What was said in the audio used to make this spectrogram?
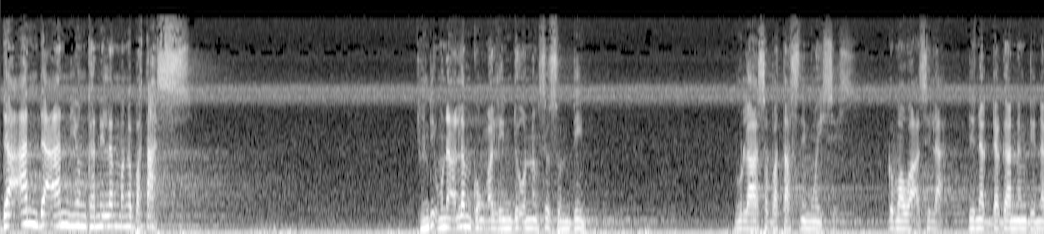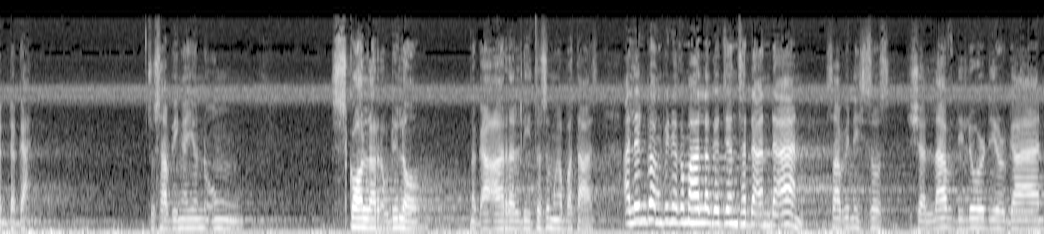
daan-daan yung kanilang mga batas. Hindi mo na alam kung alin doon ang susundin. Mula sa batas ni Moises, gumawa sila, dinagdagan ng dinagdagan. So sabi ngayon noong scholar of the law, nag-aaral dito sa mga batas, alin ba ang pinakamahalaga dyan sa daan-daan? Sabi ni Jesus, You shall love the Lord your God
